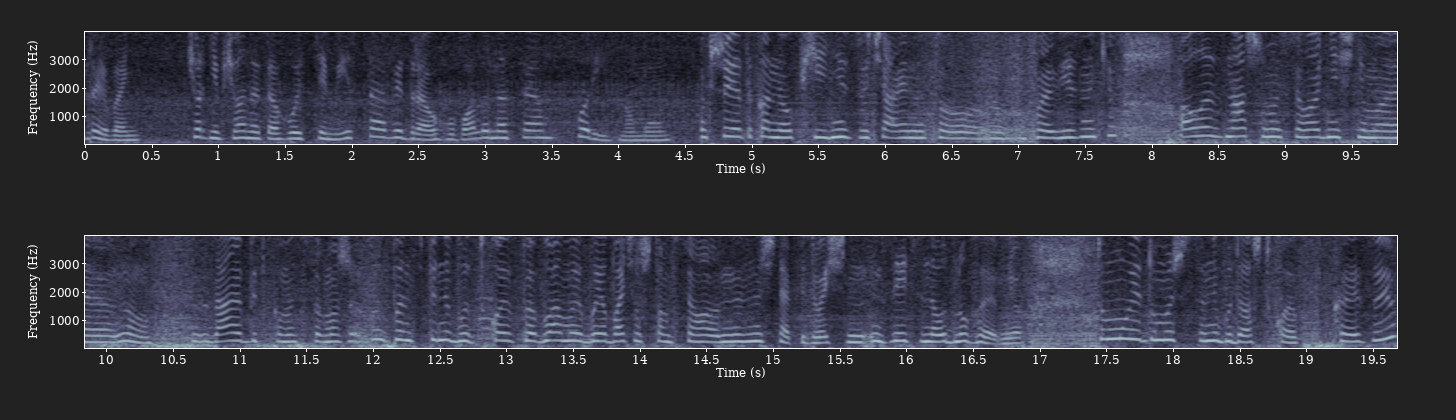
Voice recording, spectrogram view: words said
гривень. Чернівчани та гості міста відреагували на це по-різному. Якщо є така необхідність, звичайно, то е, перевізників. Але з нашими сьогоднішніми ну, заробітками це може ну, в принципі не буде такою проблемою, бо я бачу, що там всього незначне підвищення, здається, на одну гривню. Тому я думаю, що це не буде аж такою кризою.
